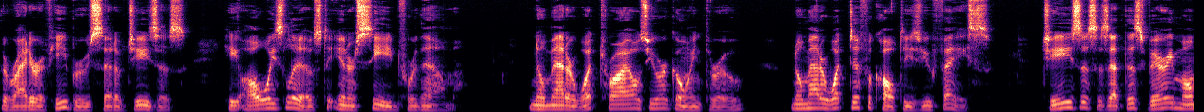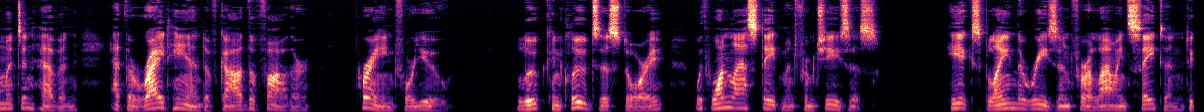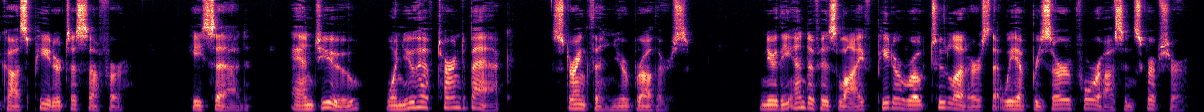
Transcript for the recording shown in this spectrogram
The writer of Hebrews said of Jesus, He always lives to intercede for them. No matter what trials you are going through, no matter what difficulties you face, Jesus is at this very moment in heaven at the right hand of God the Father, praying for you. Luke concludes this story with one last statement from Jesus. He explained the reason for allowing Satan to cause Peter to suffer. He said, And you, when you have turned back, strengthen your brothers. Near the end of his life, Peter wrote two letters that we have preserved for us in Scripture.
